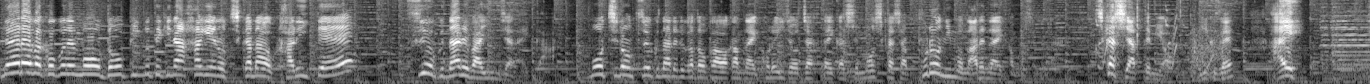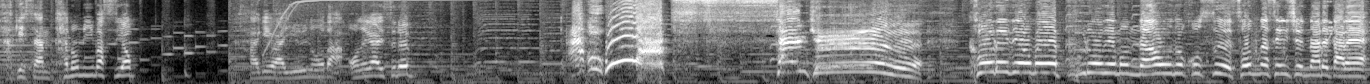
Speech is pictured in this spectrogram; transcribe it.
ならばここでもうドーピング的なハゲの力を借りて、強くなればいいんじゃないか。もちろん強くなれるかどうかはわかんない。これ以上弱体化して、もしかしたらプロにもなれないかもしれない。しかしやってみよう。行くぜ。はい。ハゲさん頼みますよ。ハゲは有能だ。お願いする。あ、おわサンキューこれでお前プロでも名を残す、そんな選手になれたね。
